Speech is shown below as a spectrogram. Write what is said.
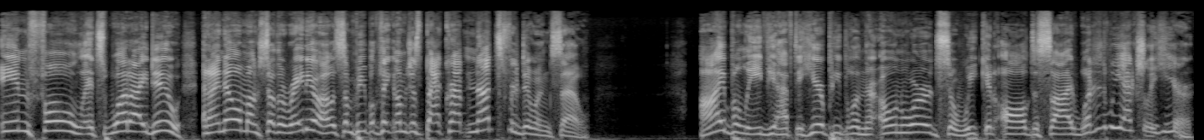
in full. It's what I do. And I know amongst other radio hosts, some people think I'm just backcrap nuts for doing so. I believe you have to hear people in their own words so we can all decide what did we actually hear.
